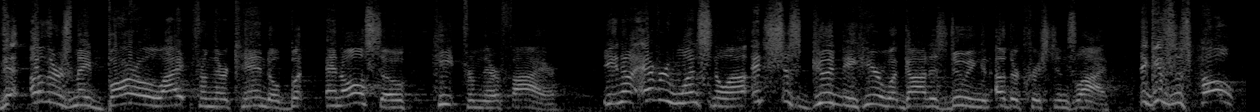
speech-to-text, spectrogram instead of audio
that others may borrow light from their candle, but and also heat from their fire. You know, every once in a while, it's just good to hear what God is doing in other Christians' life. It gives us hope.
